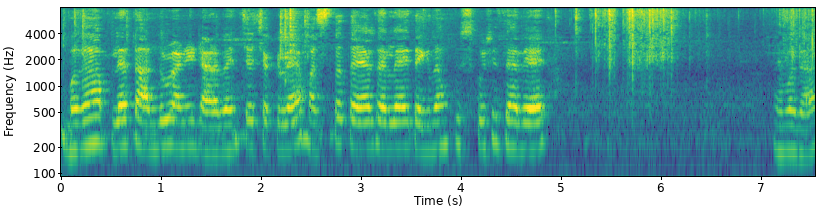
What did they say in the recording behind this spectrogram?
बघा आपल्या तांदूळ आणि डाळव्यांच्या चकल्या मस्त तयार झाल्या आहेत एकदम खुसखुशीत झाल्या आहेत. हे बघा.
